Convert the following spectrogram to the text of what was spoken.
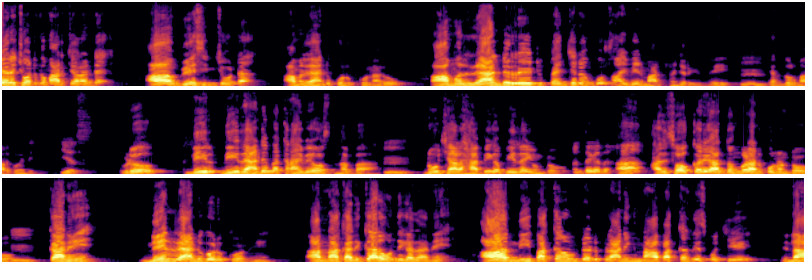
వేరే చోటకి మార్చారంటే ఆ వేసిన చోట ఆమె ల్యాండ్ కొనుక్కున్నారు. ఆమె ల్యాండ్ రేటు పెంచడం కోసం హైవేని మార్చడం జరిగింది. ఎంత దుర్మార్గం ఇది? ఎస్ ఇప్పుడు నీ నీ ల్యాండ్ పక్కన హైవే వస్తుందబ్బా. నువ్వు చాలా హ్యాపీగా ఫీల్ అయి ఉంటావు. అంతే కదా? అది సౌకర్యార్థం కూడా అనుకుని ఉంటావు. కానీ నేను ల్యాండ్ కొనుక్కొని నాకు అధికారం ఉంది కదా అని ఆ నీ పక్కన ఉంటే ప్లానింగ్ నా పక్కన తీసుకొచ్చి నా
